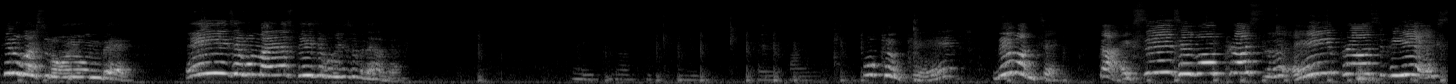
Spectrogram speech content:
뒤로 갈수록 어려운데. A 제곱 마이너스 b 제곱 인수분해 하면. A 플러스 B A 마이너스 오케이 오케이. 네 번째. 자 x의 제곱 플러스 a 플러스 b의 x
